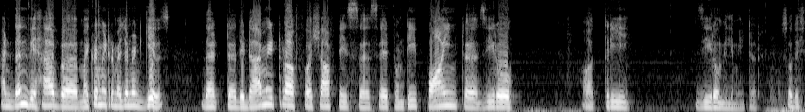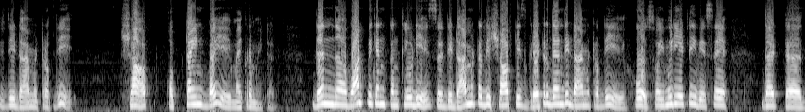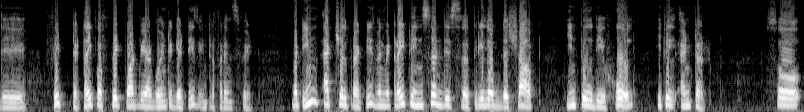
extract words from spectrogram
and then we have uh, micrometer measurement gives that uh, the diameter of uh, shaft is uh, say 20.030 millimeter. So, this is the diameter of the shaft obtained by a micrometer then uh, what we can conclude is uh, the diameter of the shaft is greater than the diameter of the hole. So, immediately we say that uh, the fit the type of fit what we are going to get is interference fit. But in actual practice when we try to insert this uh, 3 lobed shaft into the hole it will enter. So,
